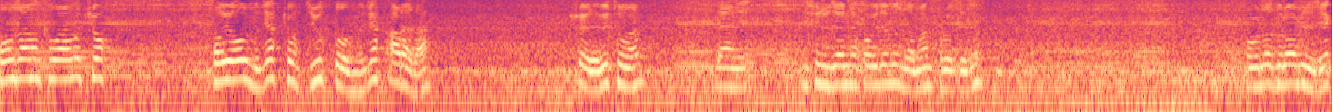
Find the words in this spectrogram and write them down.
Bu pozanın kıvamı çok koyu olmayacak, çok cıvık da olmayacak. Arada. Şöyle bir kıvam. Yani dişin üzerine koyduğumuz zaman protezin orada durabilecek.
